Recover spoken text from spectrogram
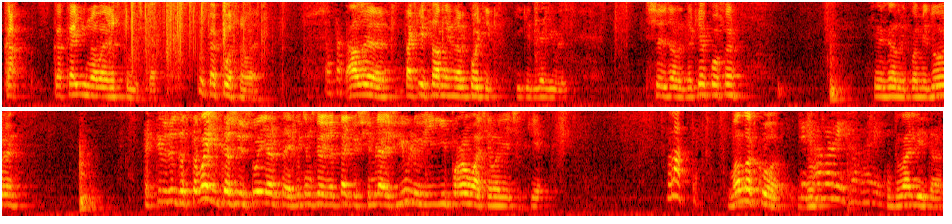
ка- кокаїнова стружка. Ну, кокосова. Але такий самий наркотик, тільки для Юлі. Ще взяли таке кофе. Ще взяли помідори. Так ти вже доставай і кажи, що я це. Потім скажеш, опять ущемляєш Юлю і її права чоловічі. Латте. Молоко. Ти Ну, говори, говори. 2 літра.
